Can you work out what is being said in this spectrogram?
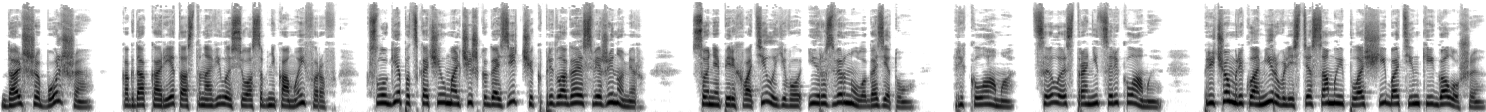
Дальше больше когда карета остановилась у особняка Мейфоров, к слуге подскочил мальчишка-газетчик, предлагая свежий номер. Соня перехватила его и развернула газету. Реклама. Целая страница рекламы. Причем рекламировались те самые плащи, ботинки и галоши.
